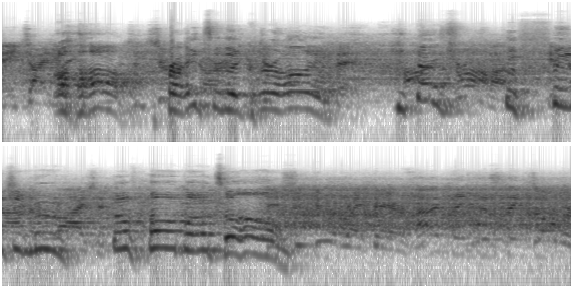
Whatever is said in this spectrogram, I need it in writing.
Anytime you mix Oh, divas and right to the superstars, you just groin. know that high Yes, drama the is finishing on the move of Hobo Tom. This should do it right there. I think this thing's over.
